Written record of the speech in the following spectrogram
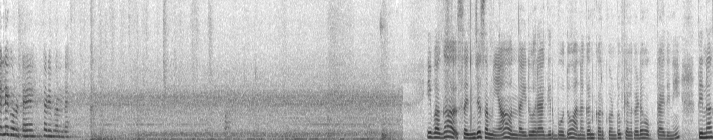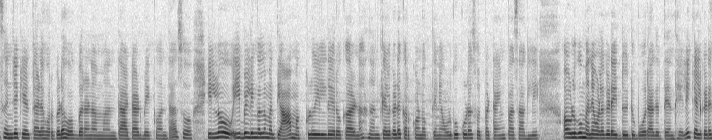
ಎಲ್ಲಿಗೆ ಹೊರಟೆ? ಸರಿ ಬಂದೆ. ಇವಾಗ ಸಂಜೆ ಸಮಯ ಒಂದು ಐದುವರೆ ಆಗಿರ್ಬೋದು. ಅನಗನ್ ಕರ್ಕೊಂಡು ಕೆಳಗಡೆ ಹೋಗ್ತಾ ಇದ್ದೀನಿ. ದಿನ ಸಂಜೆ ಕೇಳ್ತಾಳೆ, ಹೊರಗಡೆ ಹೋಗಿ ಬರೋಣಮ್ಮ ಅಂತ, ಆಟ ಆಡಬೇಕು ಅಂತ. ಸೊ ಇಲ್ಲೂ ಈ ಬಿಲ್ಡಿಂಗಲ್ಲೂ ಮತ್ತು ಯಾವ ಮಕ್ಕಳು ಇಲ್ಲದೆ ಇರೋ ಕಾರಣ ನಾನು ಕೆಳಗಡೆ ಕರ್ಕೊಂಡು ಹೋಗ್ತೀನಿ. ಅವಳಿಗೂ ಕೂಡ ಸ್ವಲ್ಪ ಟೈಮ್ ಪಾಸ್ ಆಗಲಿ. ಅವಳಿಗೂ ಮನೆ ಒಳಗಡೆ ಇದ್ದು ಇದ್ದು ಬೋರ್ ಆಗುತ್ತೆ ಅಂತ ಹೇಳಿ ಕೆಳಗಡೆ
